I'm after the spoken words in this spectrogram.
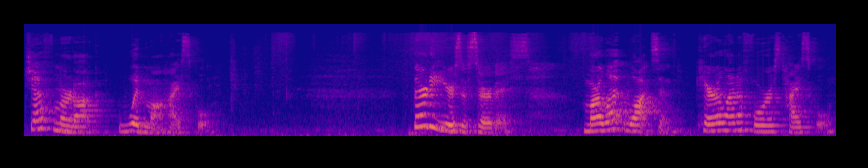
Jeff Murdoch, Woodmont High School. 30 years of service. Marlette Watson, Carolina Forest High School.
